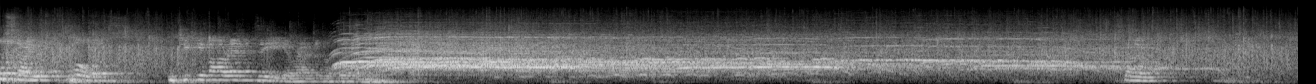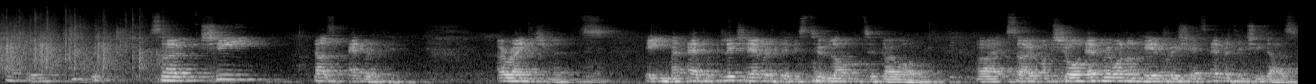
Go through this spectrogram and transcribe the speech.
Also, of course, could you give our MD a round of applause? So. So she does everything. Arrangements, email, ev- literally everything is too long to go on. Alright, so I'm sure everyone on here appreciates everything she does.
